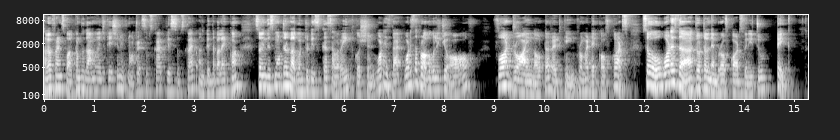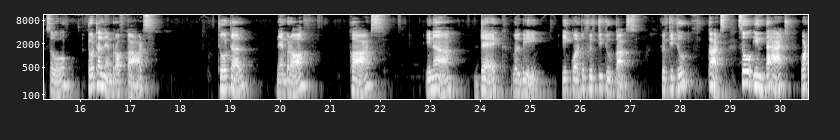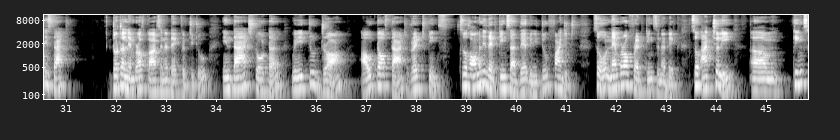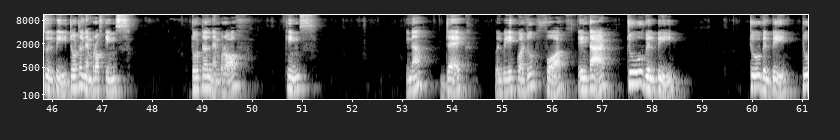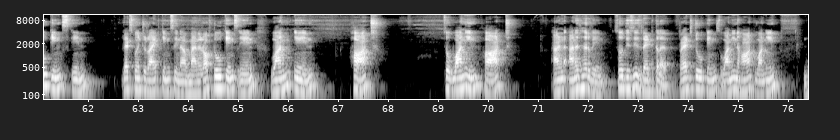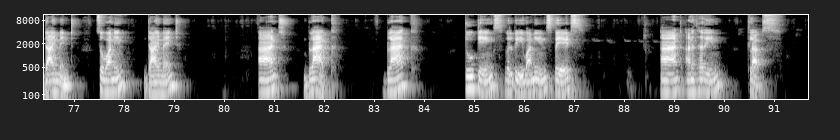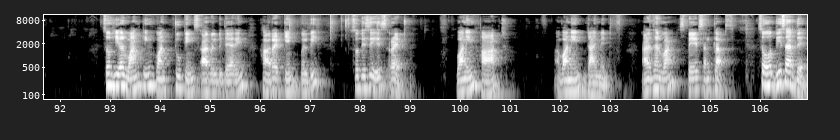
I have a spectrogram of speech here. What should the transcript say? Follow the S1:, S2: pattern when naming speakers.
S1: Hello friends, welcome to Damu Education. If not yet subscribed, please subscribe and click the bell icon. So in this module, we are going to discuss our eighth question. What is that? What is the probability of for drawing out a red king from a deck of cards? So what is the total number of cards we need to take? So total number of cards, total number of cards in a deck will be equal to 52 cards. 52 cards. So in that, what is that? Total number of cards in a deck 52. In that total, we need to draw out of that red kings. So how many red kings are there? We need to find it. So number of red kings in a deck. So actually, um, kings will be total number of kings. Total number of kings in a deck will be equal to 4. In that, 2 will be 2 will be 2 kings in let's going to write kings in a manner of 2 kings in 1 in heart. So 1 in heart and another win so this is red color. Red 2 kings 1 in heart 1 in diamond. So 1 in diamond and black. Black 2 kings will be 1 in spades and another in clubs. So here one king, one, two kings are will be there in red king will be. So this is red. One in heart, uh, one in diamond. Another one spades and clubs. So these are there.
